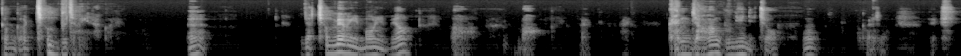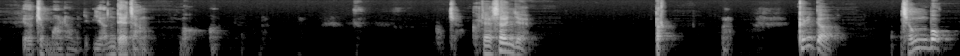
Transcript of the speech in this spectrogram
그럼 그걸 천부장이라고 그래요. 네. 이제 1000명이 모이면, 어, 뭐, 굉장한 군인이죠. 그래서 요즘 말하면 연대장, 뭐. 어. 자, 그래서 이제 딱 어. 그러니까 정복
